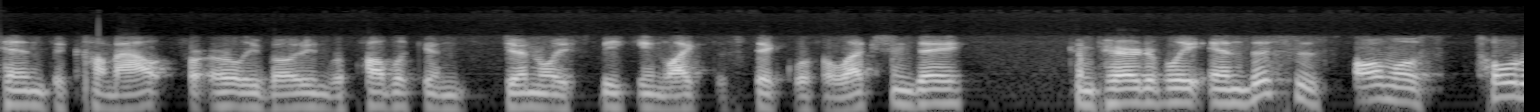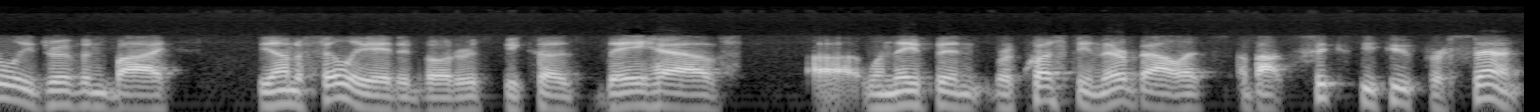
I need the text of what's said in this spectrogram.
tend to come out for early voting. Republicans, generally speaking, like to stick with election day comparatively. And this is almost totally driven by the unaffiliated voters because they have uh, when they've been requesting their ballots, about 62%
